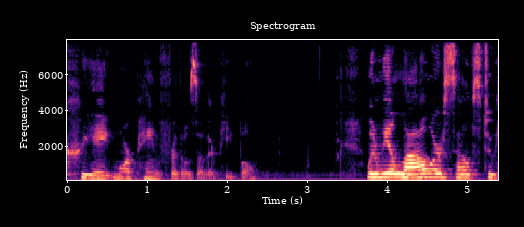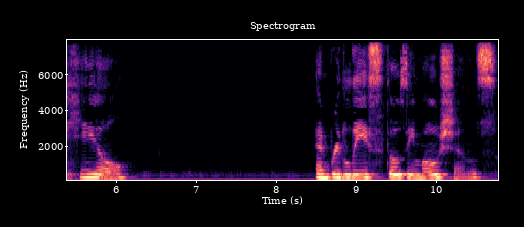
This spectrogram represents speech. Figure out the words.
create more pain for those other people. When we allow ourselves to heal and release those emotions,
